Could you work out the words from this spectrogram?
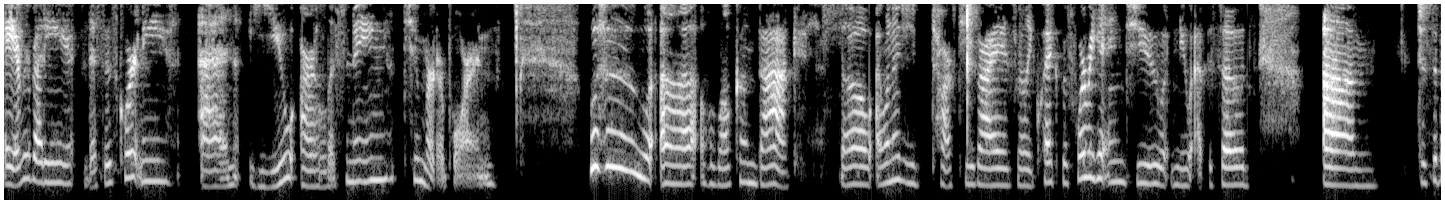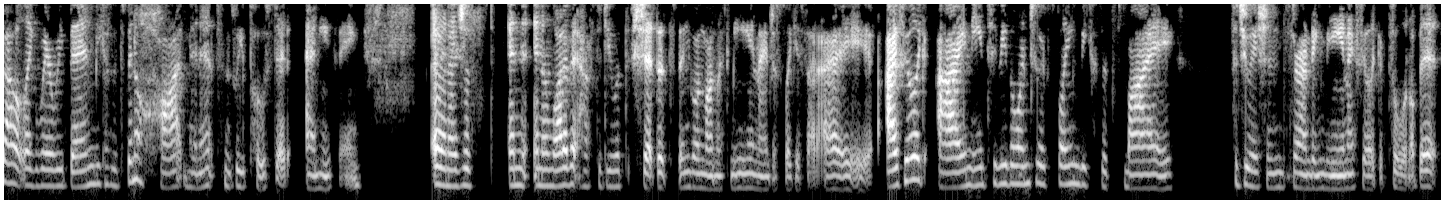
Hey, everybody, this is Courtney, and you are listening to Murder Porn. Woohoo! Uh, welcome back. So, I wanted to talk to you guys really quick before we get into new episodes, um, just about like where we've been because it's been a hot minute since we posted anything and I just and and a lot of it has to do with shit that's been going on with me. And I just like I said I I feel like I need to be the one to explain because it's my situation surrounding me. And I feel like it's a little bit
